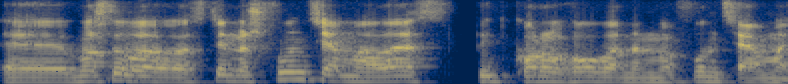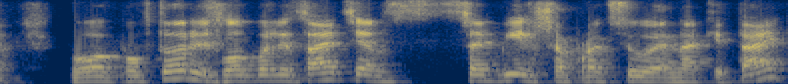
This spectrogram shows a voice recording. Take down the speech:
е, можливо, з тими ж функціями, але з підкоригованими функціями. Бо повторюсь, глобалізація все більше працює на Китай,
